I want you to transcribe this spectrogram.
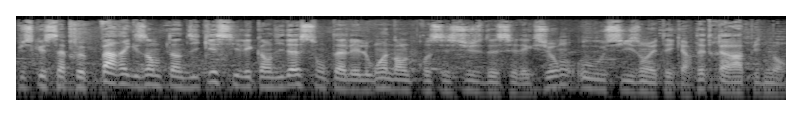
Puisque ça peut par exemple t'indiquer si les candidats sont allés loin dans le processus de sélection ou s'ils ont été écartés très rapidement.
